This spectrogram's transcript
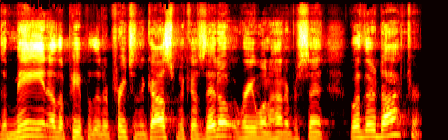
demean other people that are preaching the gospel because they don't agree 100% with their doctrine.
